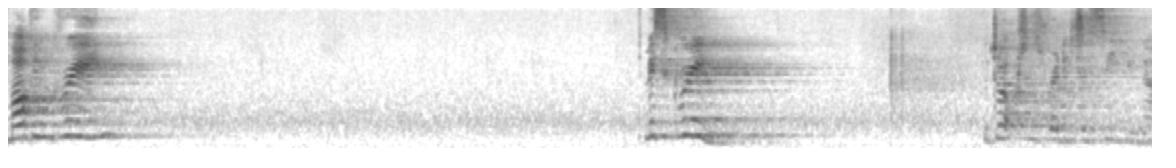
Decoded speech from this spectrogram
Morgan Green? Miss Green? The doctor's ready to see you now.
